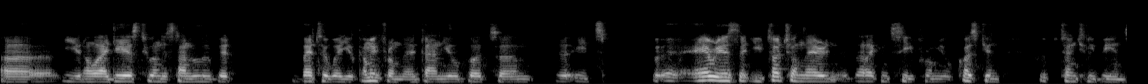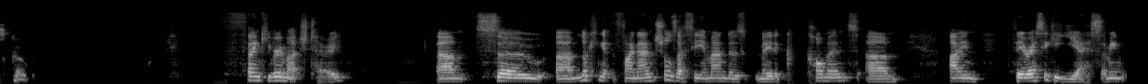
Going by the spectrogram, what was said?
uh, you know, ideas to understand a little bit better where you're coming from there, Daniel. But um, it's uh, areas that you touch on there that I can see from your question could potentially be in scope. Thank you very much, Terry. Um, so um, looking at the financials, I see Amanda's made a comment. Um, I mean, theoretically, yes. I mean,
